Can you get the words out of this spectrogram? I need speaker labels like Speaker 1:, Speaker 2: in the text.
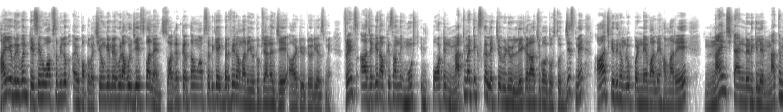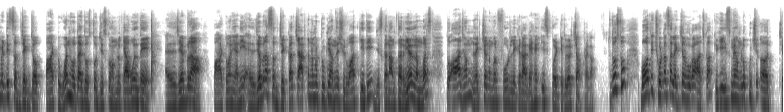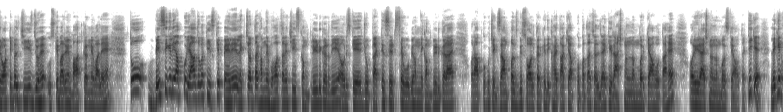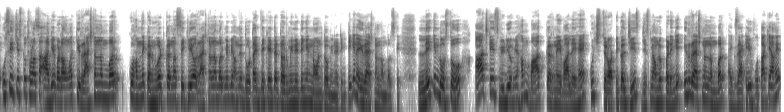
Speaker 1: Hi everyone कैसे हो आप सभी लोग? आयो आप लोग अच्छे होंगे। मैं हूँ राहुल जेसवाल एंड स्वागत करता हूँ आप सभी का एक बार फिर हमारे YouTube channel J R tutorials में। फ्रेंड्स आज अगेन आपके सामने एक मोस्ट इंपॉर्टेंट मैथमेटिक्स का लेक्चर वीडियो लेकर आ चुका हूँ दोस्तों, जिसमें आज के दिन हम लोग पढ़ने वाले हमारे नाइन्थ स्टैंडर्ड के लिए मैथमेटिक्स सब्जेक्ट जो पार्ट वन होता है दोस्तों, जिसको हम लोग क्या बोलते हैं? एल्जेब्रा पार्ट वन यानी एल्जेब्रा सब्जेक्ट का चैप्टर नंबर टू की हमने शुरुआत की थी, जिसका नाम था रियल नंबर्स तो आज हम लेक्चर नंबर फोर लेकर आ गए हैं इस पर्टिकुलर चैप्टर का। तो दोस्तों, बहुत ही छोटा सा लेक्चर होगा आज का, क्योंकि इसमें हम लोग कुछ थियोरटिकल चीज़ जो है, उसके बारे में बात करने वाले हैं। तो बेसिकली आपको याद होगा कि इसके पहले लेक्चर तक हमने बहुत सारे चीज़ कंप्लीट कर दिए, और इसके जो प्रैक्टिस सेट्स है वो भी हमने कंप्लीट कराए और आपको कुछ एग्जाम्पल्स भी सॉल्व करके दिखाए, ताकि आपको पता चल जाए कि रैशनल नंबर क्या होता है, और इरेशनल नंबर्स क्या होता है, ठीक है? लेकिन उसी चीज़ को थोड़ा सा आगे बढ़ाऊँगा कि रैशनल नंबर को हमने कन्वर्ट करना सीख लिया, और रैशनल नंबर में भी हमने दो टाइप देखे थे टर्मिनेटिंग एंड नॉन टर्मिनेटिंग ठीक है ना इरेशनल नंबर्स के। लेकिन दोस्तों, आज के इस वीडियो में हम बात करने वाले हैं कुछ थियोरटिकल चीज़ जिसमें हम लोग पढ़ेंगे इरेशनल नंबर एग्जैक्टली होता क्या है?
